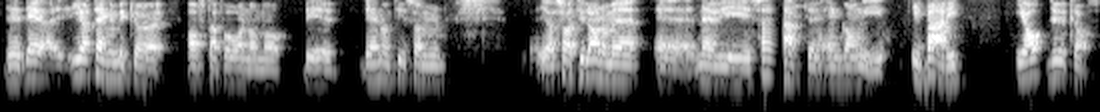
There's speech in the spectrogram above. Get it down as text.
det, det, jag tänker mycket ofta på honom och det, det är någonting som jag sa till honom eh, när vi satt en, en, gång i, i Bari. Ja, du Klas.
